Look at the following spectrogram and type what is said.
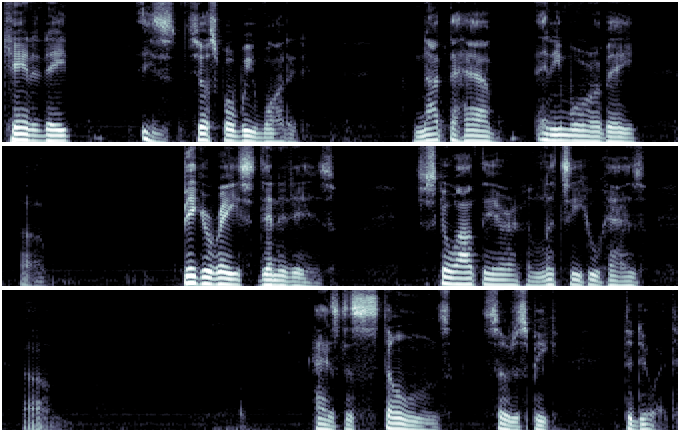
candidate is just what we wanted. Not to have any more of a uh, bigger race than it is. Just go out there and let's see who has um, has the stones, so to speak, to do it.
